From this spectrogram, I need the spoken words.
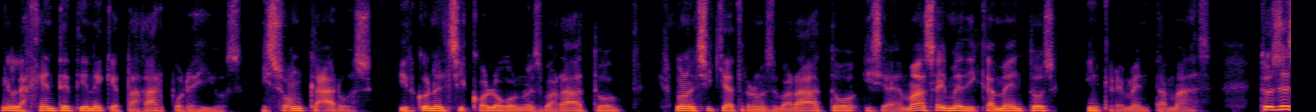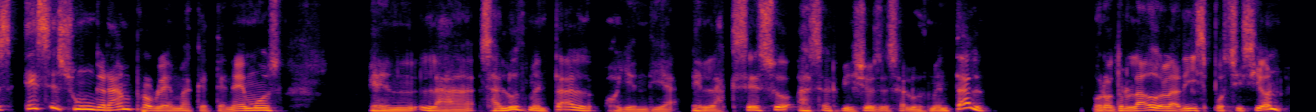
la gente tiene que pagar por ellos y son caros. Ir con el psicólogo no es barato, ir con el psiquiatra no es barato y si además hay medicamentos, incrementa más. Entonces, ese es un gran problema que tenemos en la salud mental hoy en día, el acceso a servicios de salud mental. Por otro lado, la disposición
